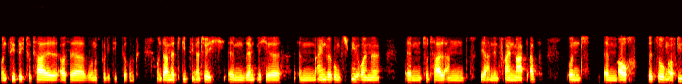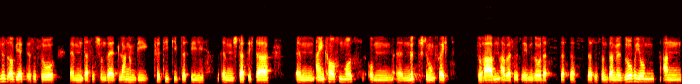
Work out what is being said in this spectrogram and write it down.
und zieht sich total aus der Wohnungspolitik zurück. Und damit gibt sie natürlich ähm, sämtliche ähm, Einwirkungsspielräume ähm, total an, ja, an den freien Markt ab. Und ähm, auch bezogen auf dieses Objekt ist es so, ähm, dass es schon seit langem die Kritik gibt, dass die ähm, Stadt sich da ähm, einkaufen muss, um äh, ein Mitbestimmungsrecht zu haben. Aber es ist eben so, dass, dass das, das ist so ein Sammelsurium an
